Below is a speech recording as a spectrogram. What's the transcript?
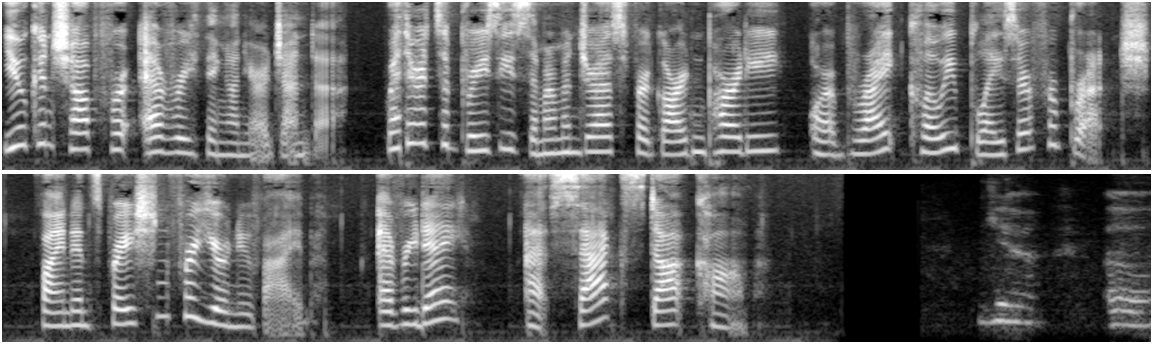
You can shop for everything on your agenda, whether it's a breezy Zimmerman dress for a garden party or a bright Chloe blazer for brunch. Find inspiration for your new vibe every day at Saks.com. Yeah. Uh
